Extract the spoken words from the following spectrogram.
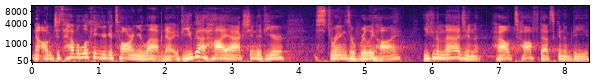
now just have a look at your guitar in your lap. Now, if you got high action, if your strings are really high, you can imagine how tough that's going to be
